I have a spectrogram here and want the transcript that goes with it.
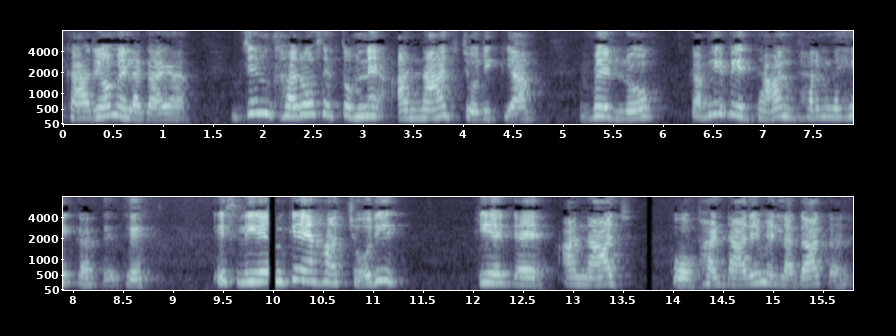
कार्यों में लगाया। जिन घरों से तुमने अनाज चोरी किया, वे लोग कभी भी दान धर्म नहीं करते थे। इसलिए उनके यहाँ चोरी किए गए अनाज को भंडारे में लगाकर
